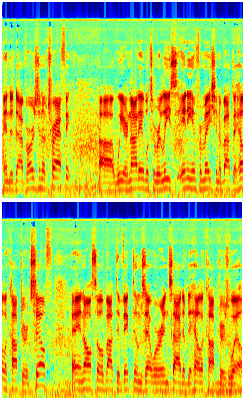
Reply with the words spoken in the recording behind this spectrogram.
and the diversion of traffic. Uh, we are not able to release any information about the helicopter itself and also about the victims that were inside of the helicopter as well.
